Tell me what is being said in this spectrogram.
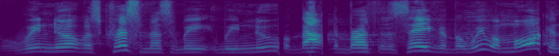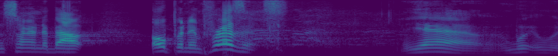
we knew it was Christmas. We, we knew about the birth of the Savior, but we were more concerned about opening presents. Yeah, we, we,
